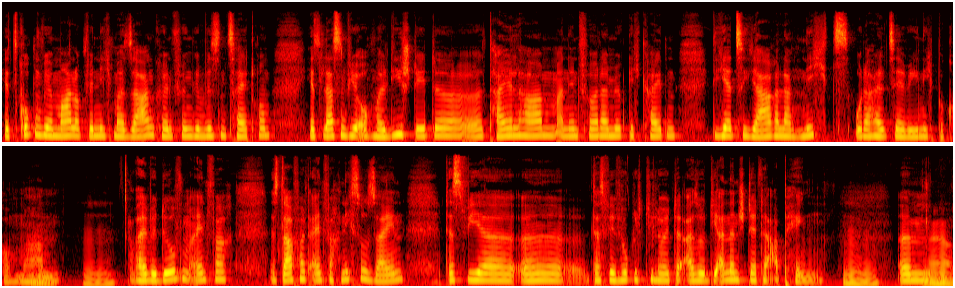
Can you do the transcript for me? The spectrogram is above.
Jetzt gucken wir mal, ob wir nicht mal sagen können für einen gewissen Zeitraum, jetzt lassen wir auch mal die Städte äh, teilhaben an den Fördermmöglichkeiten, die jetzt jahrelang nichts oder halt sehr wenig bekommen haben. Weil wir dürfen einfach, es darf halt einfach nicht so sein, dass wir, äh, dass wir wirklich die Leute, also die anderen Städte abhängen. Ähm, Ja,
